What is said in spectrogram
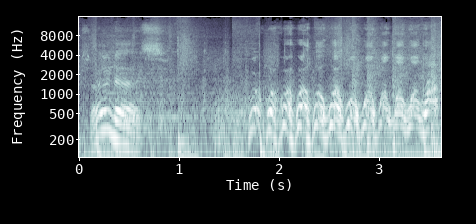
Was soll denn das? Wow, wow, wow, wow, wow, wow, wow, wow, wow, wow.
